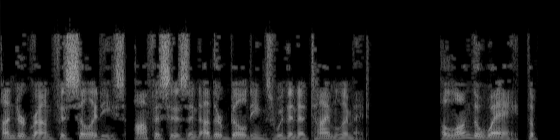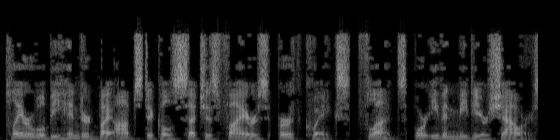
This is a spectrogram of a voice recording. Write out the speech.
underground facilities, offices and other buildings within a time limit. Along the way, the player will be hindered by obstacles such as fires, earthquakes, floods, or even meteor showers.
